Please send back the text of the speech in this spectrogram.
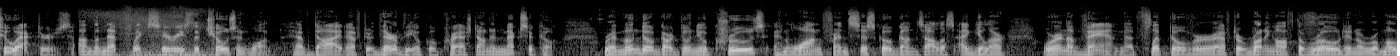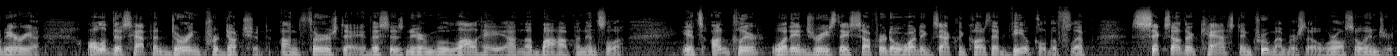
Two actors on the Netflix series The Chosen One have died after their vehicle crashed down in Mexico. Raymundo Garduño Cruz and Juan Francisco Gonzalez Aguilar were in a van that flipped over after running off the road in a remote area. All of this happened during production on Thursday. This is near Mulegé on the Baja Peninsula. It's unclear what injuries they suffered or what exactly caused that vehicle to flip. Six other cast and crew members, though, were also injured.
